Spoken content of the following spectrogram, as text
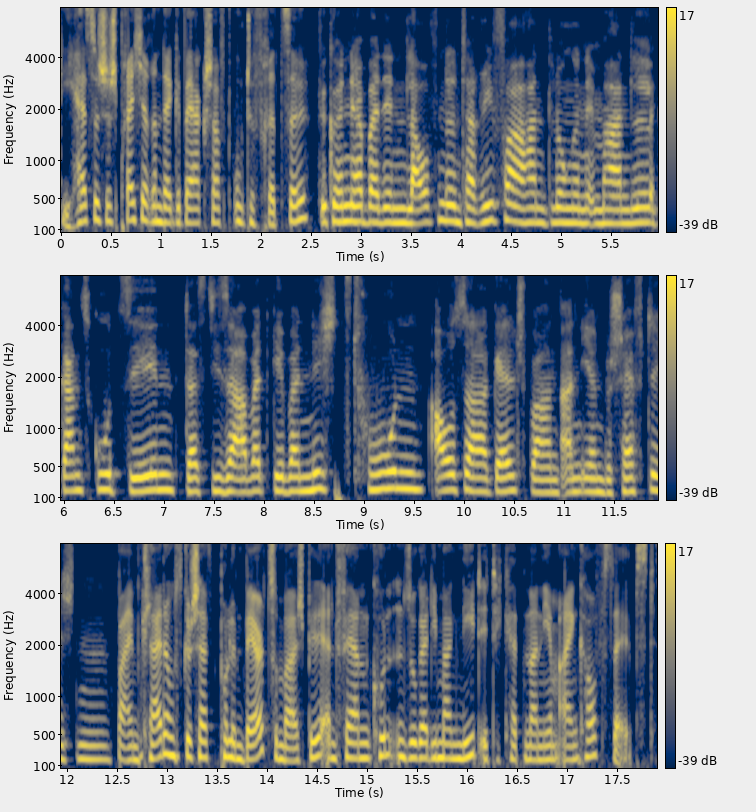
Die hessische Sprecherin der Gewerkschaft Ute Fritzel. Wir können ja bei den laufenden Tarifverhandlungen im Handel ganz gut sehen, dass diese Arbeitgeber nichts tun, außer Geld sparen an ihren Beschäftigten. Beim Kleidungsgeschäft Pull Bear zum Beispiel entfernen Kunden sogar die Magnetetiketten an ihrem Einkauf selbst.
